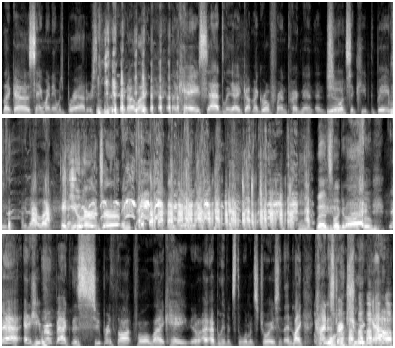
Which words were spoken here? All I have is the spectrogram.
like uh, saying my name was Brad or something. You know, like like hey, sadly I got my girlfriend pregnant and she Yeah. wants to keep the baby. You know, like Can you urge her? That's fucking awesome. yeah. And he wrote back this super thoughtful, like, hey, you know, I, I believe it's the woman's choice, and then like kind of start chewing me out.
